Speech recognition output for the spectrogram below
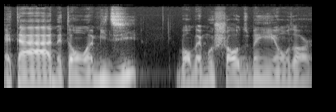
est à, mettons, à midi. Bon, ben moi, je sors du bain, il est 11 h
